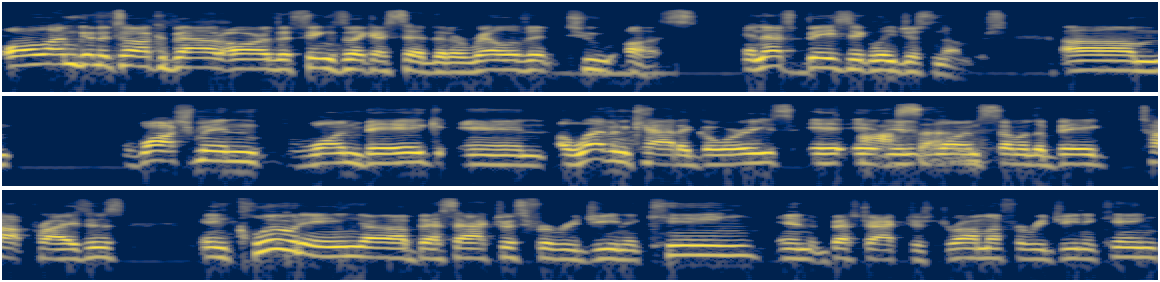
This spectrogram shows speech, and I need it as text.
all I'm going to talk about are the things, like I said, that are relevant to us, and that's basically just numbers. Um, Watchmen won big in 11 categories. It, it, it won some of the big top prizes, including uh, Best Actress for Regina King and Best Actress Drama for Regina King,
